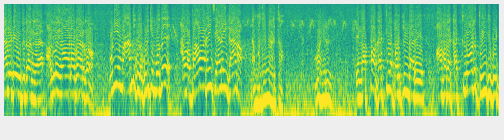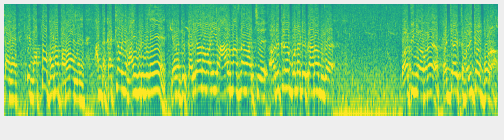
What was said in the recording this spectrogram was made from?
என்கிட்டயே வித்துட்டானுங்க. அதுவும் இவாளா தான் இருக்கும். புனியம்மா ஆத்துக்குள்ள குளிக்கும் போது அவ பாவாடையும் சேலையும் காணோம். நம்ம தானே இரு. எங்க அப்பா கட்டில படுத்திருந்தாரு. அவரை கட்டிலோட தூக்கிட்டு போயிட்டாங்க. எங்க அப்பா போனா பரவாயில்ல. அந்த கட்டில கொஞ்சம் வாங்கி கொடுங்களே. எனக்கு கல்யாணம் ஆகி ஆறு மாசம் தான் ஆச்சு. அதுக்குள்ள பொண்ணாடி காணாமுங்க பாத்தீங்களா அவன பஞ்சாயத்து மதிக்காம போறான்.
